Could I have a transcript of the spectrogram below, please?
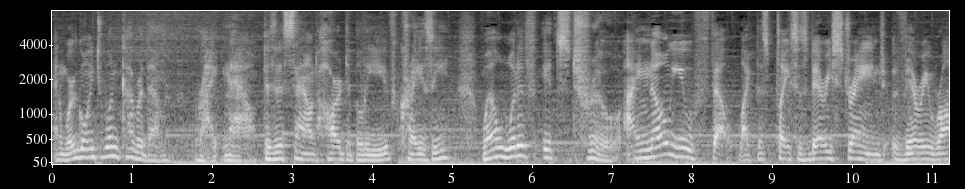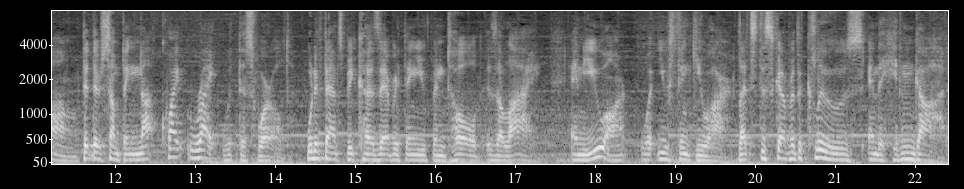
and we're going to uncover them right now. Does this sound hard to believe, crazy? Well, what if it's true? I know you felt like this place is very strange, very wrong, that there's something not quite right with this world. What if that's because everything you've been told is a lie? And you aren't what you think you are. Let's discover the clues and the hidden God,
